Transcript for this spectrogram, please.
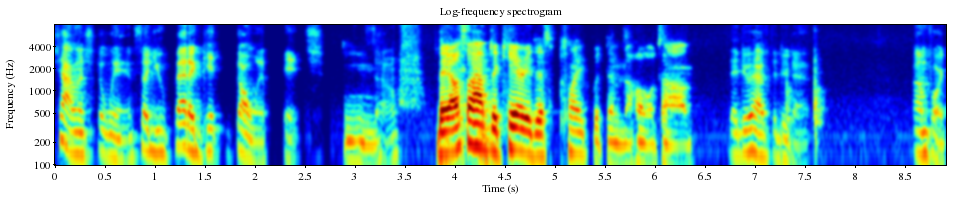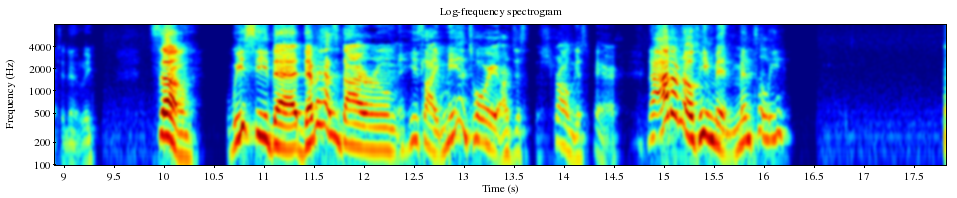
challenge to win. So you better get going, bitch. Mhm. So They also have to carry this plank with them the whole time. they do have to do that. Unfortunately. So we see that Devin has a diary room. He's like, me and Tori are just the strongest pair. Now I don't know if he meant mentally.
